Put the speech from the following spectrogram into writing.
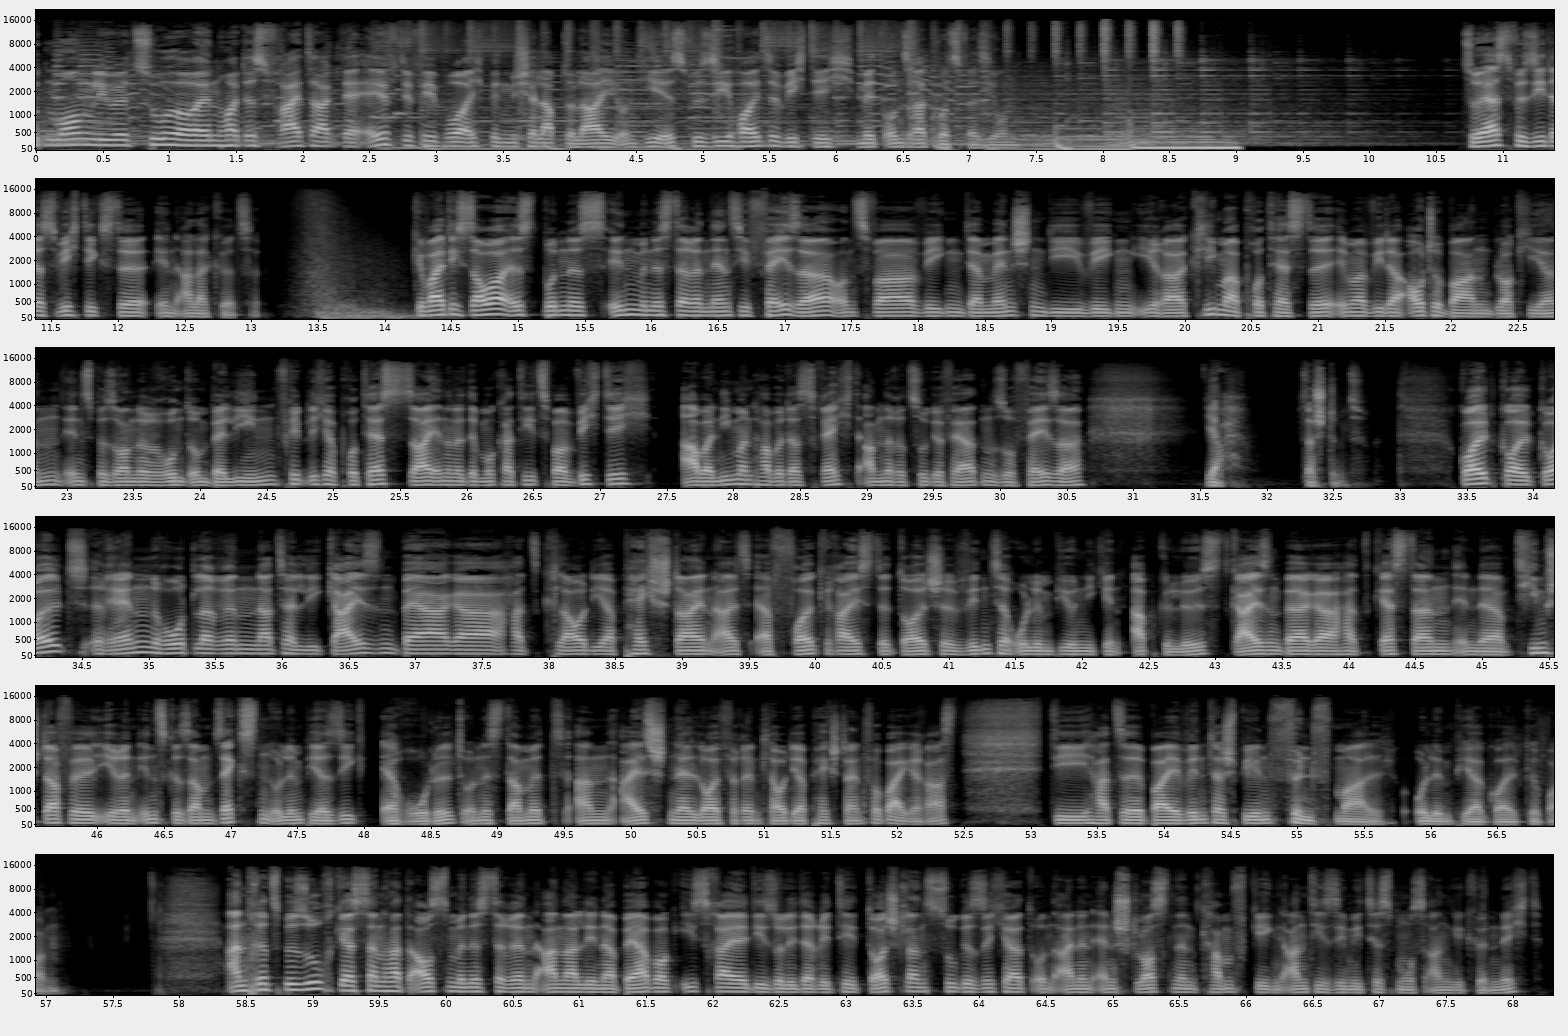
Guten Morgen, liebe Zuhörerinnen. Heute ist Freitag, der 11. Februar. Ich bin Michelle Abdullahi und hier ist für Sie heute wichtig mit unserer Kurzversion. Zuerst für Sie das Wichtigste in aller Kürze. Gewaltig sauer ist Bundesinnenministerin Nancy Faeser und zwar wegen der Menschen, die wegen ihrer Klimaproteste immer wieder Autobahnen blockieren, insbesondere rund um Berlin. Friedlicher Protest sei in einer Demokratie zwar wichtig, aber niemand habe das Recht, andere zu gefährden, so Faser. Ja, das stimmt. Gold, Gold, Gold. Rennrodlerin Nathalie Geisenberger hat Claudia Pechstein als erfolgreichste deutsche Winterolympionikin abgelöst. Geisenberger hat gestern in der Teamstaffel ihren insgesamt sechsten Olympiasieg errodelt und ist damit an Eisschnellläuferin Claudia Pechstein vorbeigerast. Die hatte bei Winterspielen fünfmal Olympiagold gewonnen. Antrittsbesuch. Gestern hat Außenministerin Annalena Baerbock Israel die Solidarität Deutschlands zugesichert und einen entschlossenen Kampf gegen Antisemitismus angekündigt.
